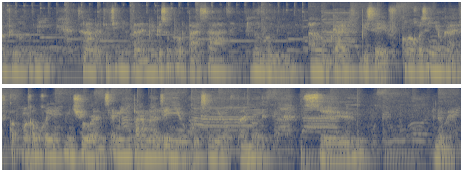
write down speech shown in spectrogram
of Ilonggo Me. Salamat din sa inyo tanan nagkasuporta Me. Um, guys, be safe. Kung ako sa inyo guys, kung yung insurance, I mean, para mala sa inyo, pag sa inyo family. So, anyway,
